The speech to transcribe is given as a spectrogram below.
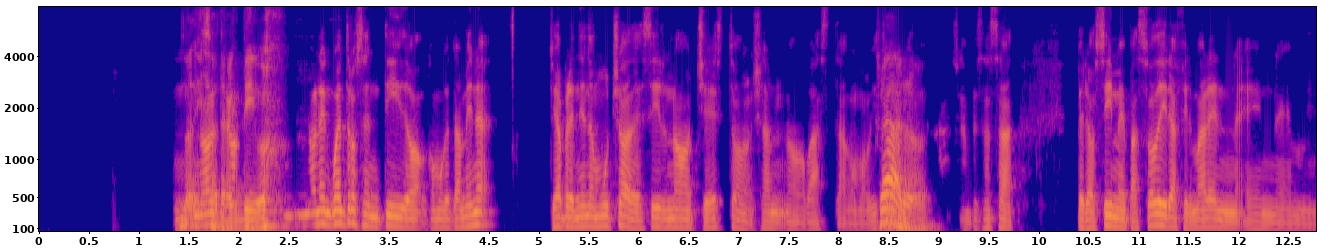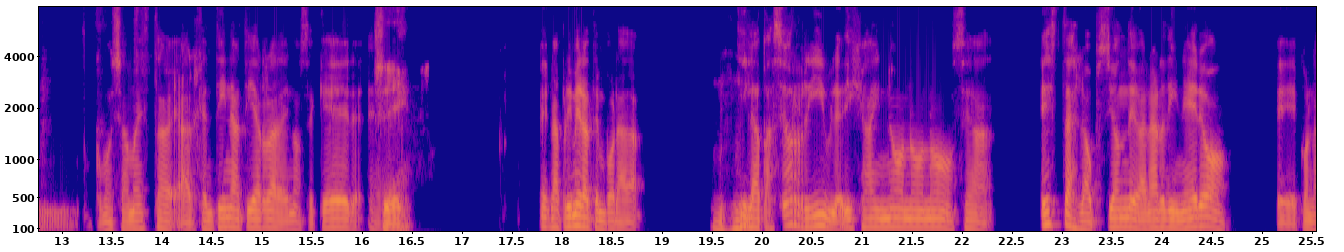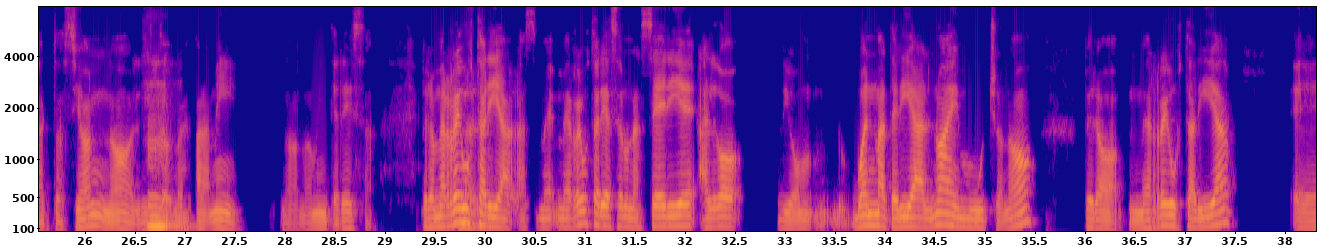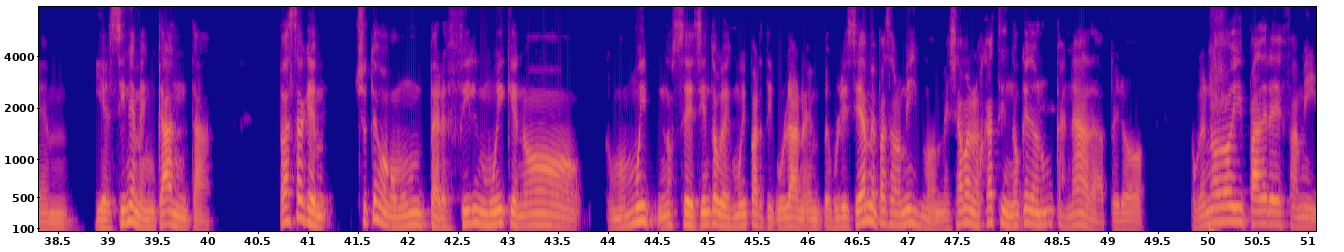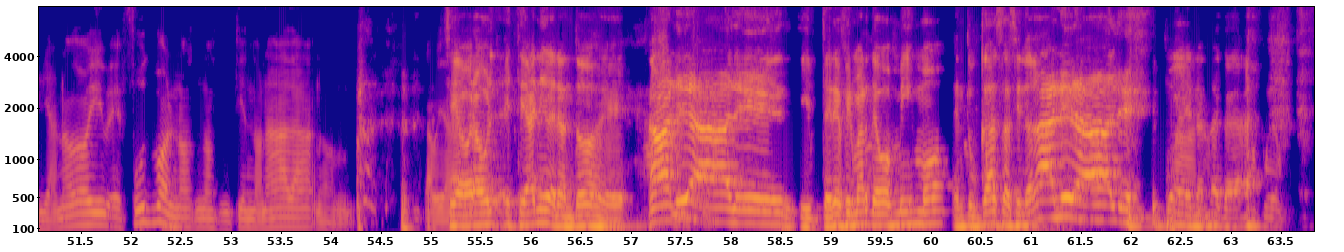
No, es atractivo. No, le encuentro sentido. Como que también eh, estoy aprendiendo mucho a decir, no, che, esto ya no basta. Como, ¿viste? Claro. Ya empezás a. Pero sí, me pasó de ir a firmar en, en, ¿cómo se llama esta? Argentina, tierra de no sé qué. Eh, sí. En la primera temporada. Y la pasé horrible. Dije, ay, no, no, no. O sea, esta es la opción de ganar dinero eh, con la actuación. No, listo, no es para mí. No, no me interesa. Pero me re gustaría, me, re gustaría hacer una serie, algo, digo, buen material, no hay mucho, ¿no? Pero me re gustaría. Em, y el cine me encanta. Pasa que yo tengo como un perfil muy que no, como muy, no sé, siento que es muy particular. En publicidad me pasa lo mismo, me llaman los castings, no quedo nunca nada, pero porque no doy padre de familia, no doy eh, fútbol, no, no entiendo nada. No, Sí, ahora este año eran todos de dale, dale. Y tenés que firmarte vos mismo en tu casa haciendo dale, dale. Bueno, anda.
